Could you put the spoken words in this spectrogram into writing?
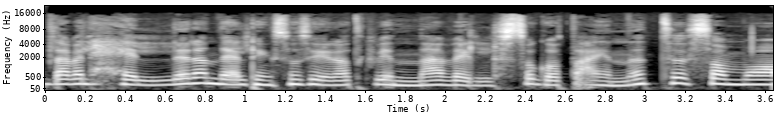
Det er vel heller en del ting som sier at kvinnene er vel så godt egnet som å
